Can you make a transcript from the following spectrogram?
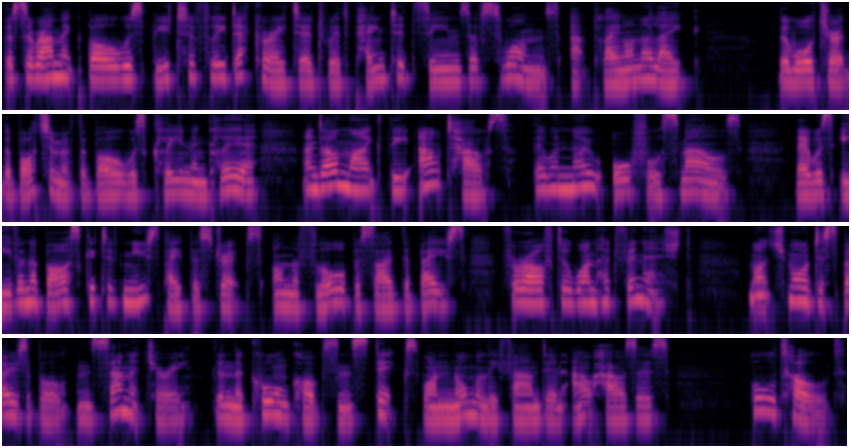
The ceramic bowl was beautifully decorated with painted scenes of swans at play on a lake. The water at the bottom of the bowl was clean and clear, and unlike the outhouse, there were no awful smells. There was even a basket of newspaper strips on the floor beside the base for after one had finished, much more disposable and sanitary than the corn cobs and sticks one normally found in outhouses. All told,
